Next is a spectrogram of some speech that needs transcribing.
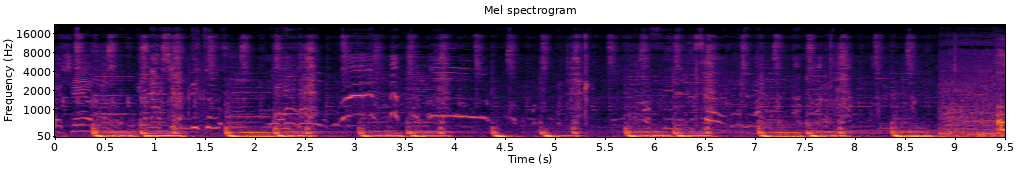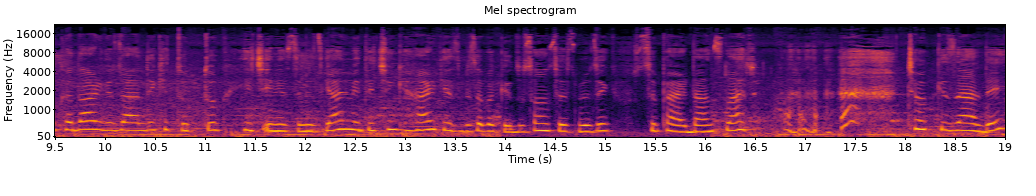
Biraz şey yapalım. Akşam bir dost. O kadar güzeldi ki tuttuk. Hiç inesimiz gelmedi çünkü herkes bize bakıyordu. Son ses müzik, süper danslar. Çok güzeldi.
